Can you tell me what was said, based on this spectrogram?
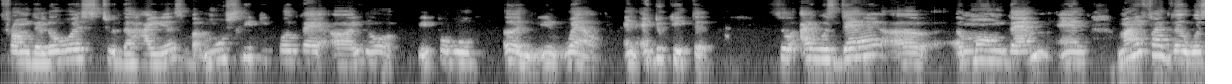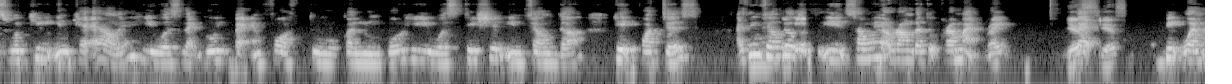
from the lowest to the highest but mostly people there are you know people who earn well and educated. So i was there uh, among them and my father was working in kl eh? he was like going back and forth to kuala lumpur. He was stationed in felda headquarters. I think mm-hmm. felda was in, somewhere around datuk kramat right? Yes that yes. big one.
